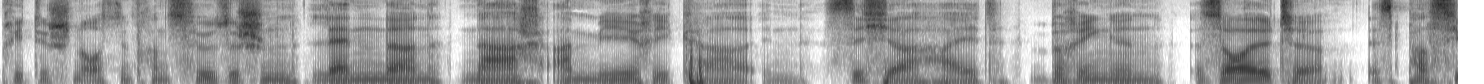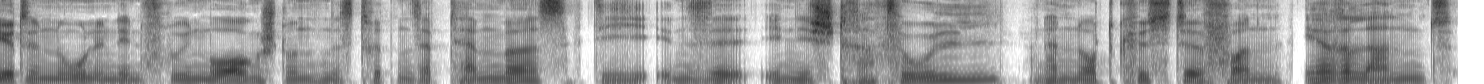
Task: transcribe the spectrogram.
britischen, aus den französischen Ländern nach Amerika in Sicherheit bringen sollte. Es passierte nun in den frühen Morgenstunden des 3. Septembers die Insel Innistrathul an der Nordküste von Irland.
